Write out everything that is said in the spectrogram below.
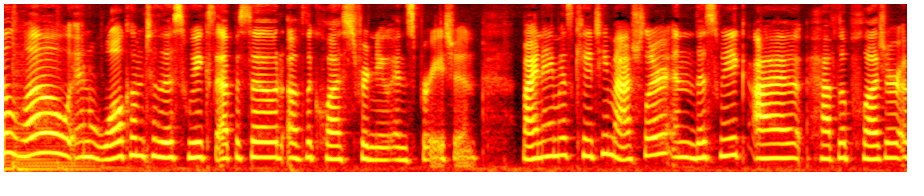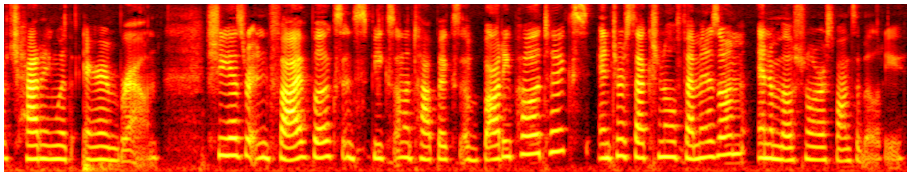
Hello, and welcome to this week's episode of The Quest for New Inspiration. My name is KT Maschler, and this week I have the pleasure of chatting with Erin Brown. She has written five books and speaks on the topics of body politics, intersectional feminism, and emotional responsibility.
